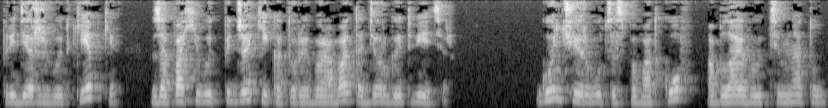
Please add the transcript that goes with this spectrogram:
придерживают кепки, запахивают пиджаки, которые воровато дергает ветер. Гончие рвутся с поводков, облаивают темноту.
